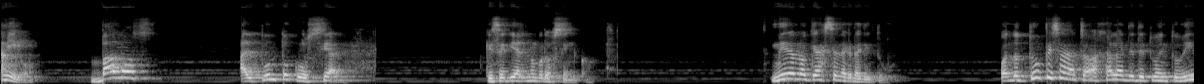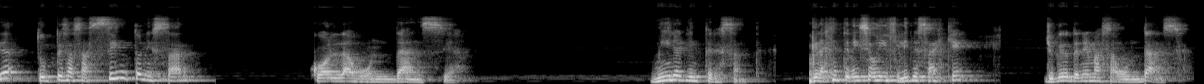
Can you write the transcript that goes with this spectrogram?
Amigo, vamos al punto crucial, que sería el número 5. Mira lo que hace la gratitud. Cuando tú empiezas a trabajar la gratitud en tu vida, tú empiezas a sintonizar con la abundancia. Mira qué interesante. Porque la gente me dice, oye Felipe, ¿sabes qué? Yo quiero tener más abundancia.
